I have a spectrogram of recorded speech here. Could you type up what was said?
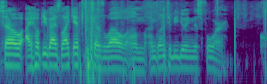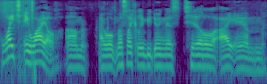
so I hope you guys like it because, well, um, I'm going to be doing this for quite a while. Um, I will most likely be doing this till I am,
